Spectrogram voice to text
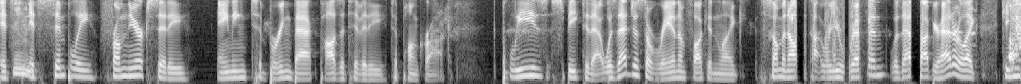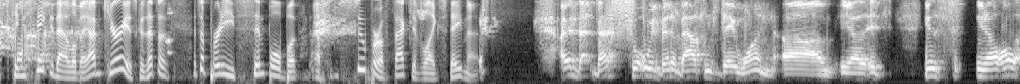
it's Mm. it's simply from New York City aiming to bring back positivity to punk rock. Please speak to that. Was that just a random fucking like summing the top? Were you riffing? Was that top of your head or like can you can you speak to that a little bit? I'm curious because that's a that's a pretty simple but super effective like statement. I mean, that, that's what we've been about since day one. Um, you know, it's it's you know all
